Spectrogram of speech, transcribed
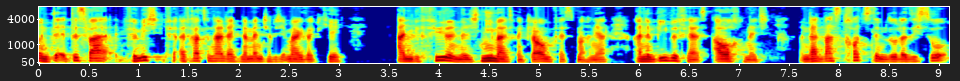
und das war für mich als rational denkender Mensch habe ich immer gesagt, okay, an Gefühlen will ich niemals mein Glauben festmachen, ja, an einem Bibelvers auch nicht. Und dann war es trotzdem so, dass ich so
